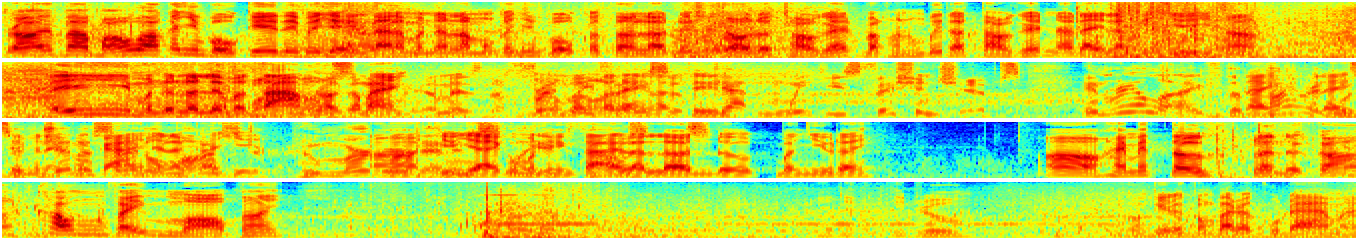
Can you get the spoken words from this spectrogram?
Rồi và bỏ qua cái nhiệm vụ kia thì bây giờ hiện tại là mình đang làm một cái nhiệm vụ có tên là Destroy the Target và không biết là target ở đây là cái gì ha. Ý, mình đã lên level 8 rồi các bạn. Nhưng vẫn là đang là the đây đây xem cái này con cá này là cái gì? à, chiều dài của mình hiện tại là lên được bao nhiêu đây Ồ, 2 mét tư lên được có 0,1 thôi. Đây, đây có cái rương. Con kia là con barracuda mà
